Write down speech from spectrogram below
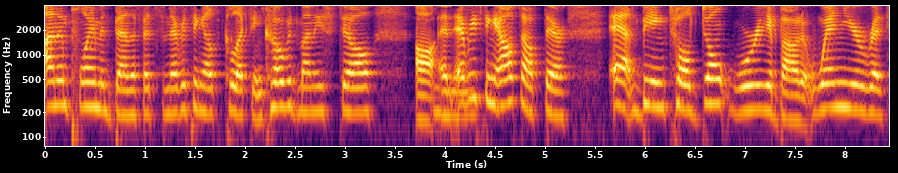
unemployment benefits and everything else, collecting COVID money still. Uh, mm-hmm. and everything else out there, and being told, don't worry about it when you're ready.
